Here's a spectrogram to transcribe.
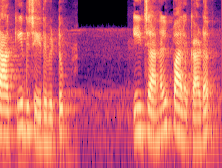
താക്കീത് ചെയ്തു വിട്ടു ഈ ചാനൽ പാലക്കാട്.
